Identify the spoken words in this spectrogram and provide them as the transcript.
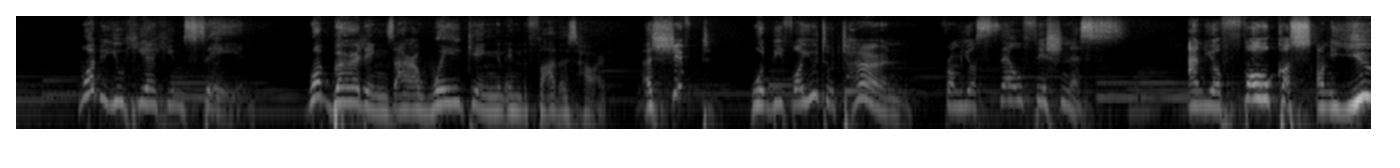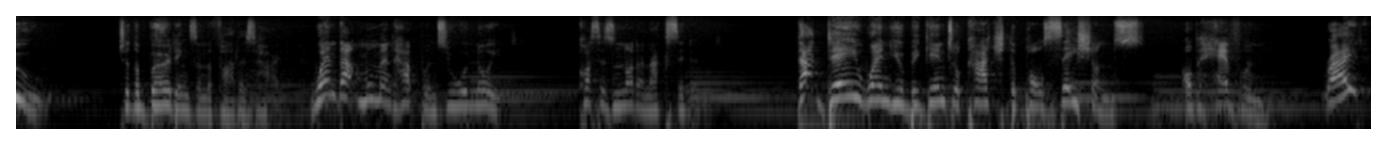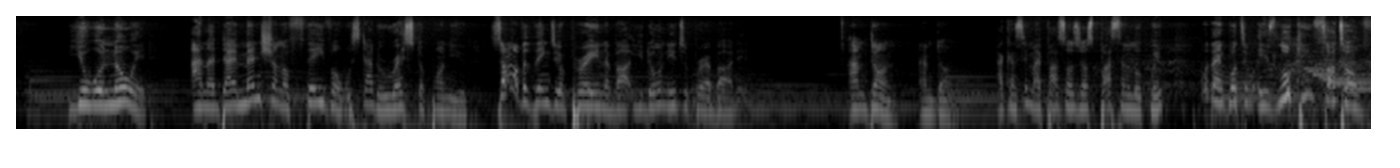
What do you hear Him saying? What burdens are awaking in the Father's heart? A shift would be for you to turn from your selfishness and your focus on you to the burdens in the Father's heart. When that moment happens, you will know it because it's not an accident. That day when you begin to catch the pulsations of heaven right? You will know it. And a dimension of favor will start to rest upon you. Some of the things you're praying about, you don't need to pray about it. I'm done. I'm done. I can see my pastor's just passing look. What he's looking sort of.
